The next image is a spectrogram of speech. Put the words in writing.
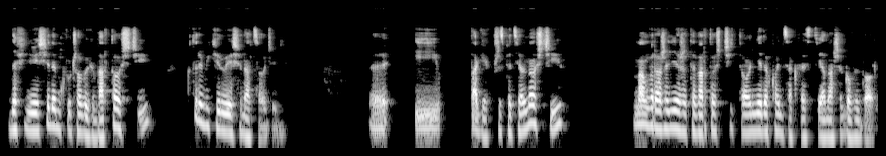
definiuję siedem kluczowych wartości, którymi kieruję się na co dzień. I tak jak przy specjalności, mam wrażenie, że te wartości to nie do końca kwestia naszego wyboru.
